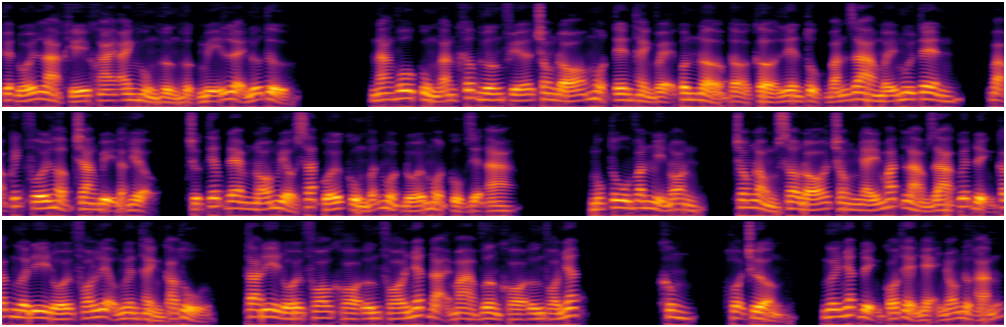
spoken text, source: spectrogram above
tuyệt đối là khí khái anh hùng hừng hực mỹ lệ nữ tử. Nàng vô cùng ăn khớp hướng phía trong đó một tên thành vệ quân nở tờ cờ liên tục bắn ra mấy mũi tên, bạo kích phối hợp trang bị đặc hiệu, trực tiếp đem nó miểu sát cuối cùng vẫn một đối một cục diện a. Mục tu văn nỉ non, trong lòng sau đó trong nháy mắt làm ra quyết định các ngươi đi đối phó liệu nguyên thành cao thủ, ta đi đối phó khó ứng phó nhất đại ma vương khó ứng phó nhất. Không hội trưởng, ngươi nhất định có thể nhẹ nhõm được hắn.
